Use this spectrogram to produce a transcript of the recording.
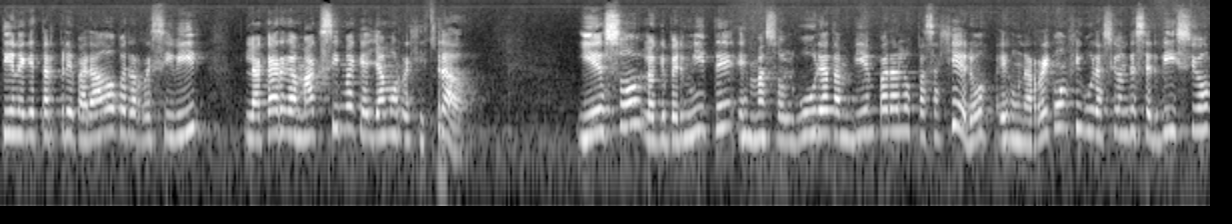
tiene que estar preparado para recibir la carga máxima que hayamos registrado. Y eso lo que permite es más holgura también para los pasajeros, es una reconfiguración de servicios,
